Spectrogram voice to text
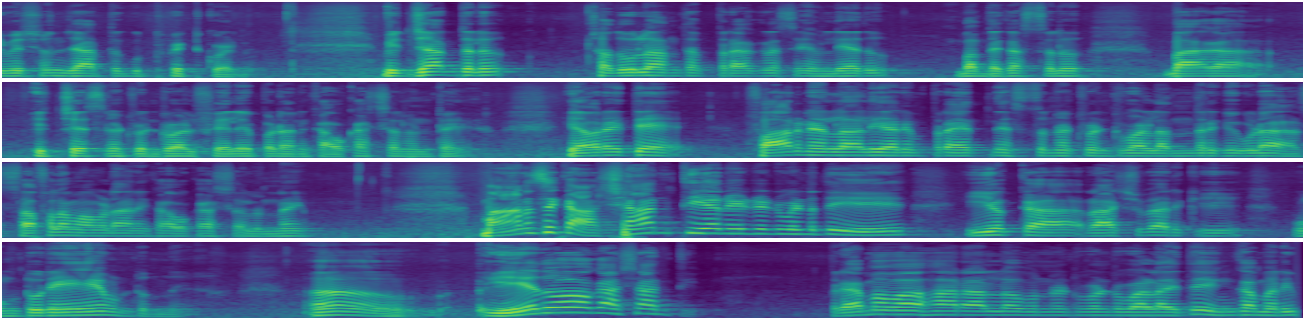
ఈ విషయం జాగ్రత్త గుర్తుపెట్టుకోండి. విద్యార్థులు చదువులో అంత ప్రోగ్రెస్ ఏం లేదు. బద్దగస్తులు బాగా ఇచ్చేసినటువంటి వాళ్ళు ఫెయిల్ అయిపోవడానికి అవకాశాలు ఉంటాయి. ఎవరైతే ఫారెన్ వెళ్ళాలి అని ప్రయత్నిస్తున్నటువంటి వాళ్ళందరికీ కూడా సఫలం అవ్వడానికి అవకాశాలు ఉన్నాయి. మానసిక అశాంతి అనేటటువంటిది ఈ యొక్క రాశి వారికి ఉంటూనే ఉంటుంది. ఏదో ఒక అశాంతి. ప్రేమ వ్యవహారాల్లో ఉన్నటువంటి వాళ్ళైతే ఇంకా మరి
